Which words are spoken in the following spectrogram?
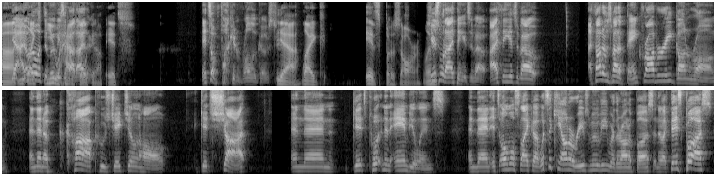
Uh, Yeah, I don't know what the movie's have about to Look it up. It's it's a fucking roller coaster. yeah, like it's bizarre. Let Here's me- what I think it's about. I think it's about. I thought it was about a bank robbery gone wrong, and then a cop who's Jake Gyllenhaal gets shot, and then gets put in an ambulance, and then it's almost like a, what's the Keanu Reeves movie where they're on a bus and they're like, this bus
